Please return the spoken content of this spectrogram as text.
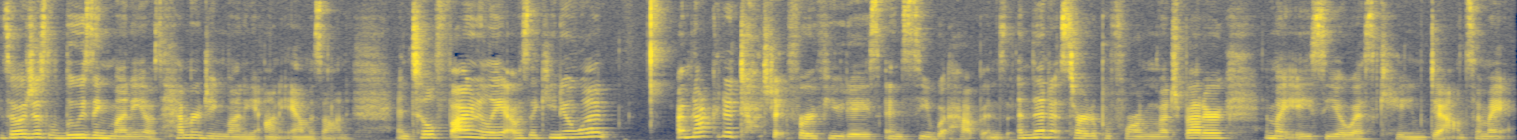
And so I was just losing money. I was hemorrhaging money on Amazon until finally I was like, you know what? I'm not going to touch it for a few days and see what happens. And then it started performing much better and my ACOS came down. So my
